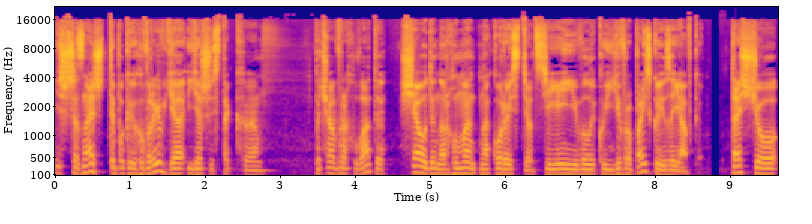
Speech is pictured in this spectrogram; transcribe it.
І ще знаєш, ти поки говорив, я я щось так е, почав рахувати. Ще один аргумент на користь от цієї великої європейської заявки: те, що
